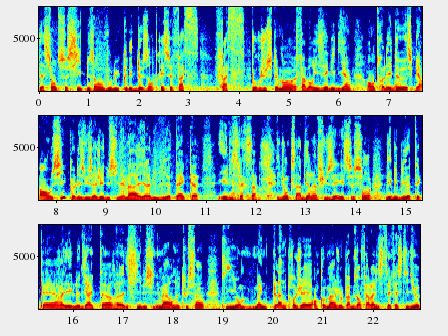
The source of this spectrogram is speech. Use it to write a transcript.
de ce site, nous avons voulu que les deux entrées se fassent face pour justement favoriser les liens entre les deux, espérant aussi que les usagers du cinéma aillent à la bibliothèque et vice-versa. Donc ça a bien infusé et ce sont les bibliothécaires et le directeur euh, ici du cinéma, Arnaud Toussaint, qui mènent plein de projets en commun, je ne veux pas vous en faire la liste, c'est fastidieux,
